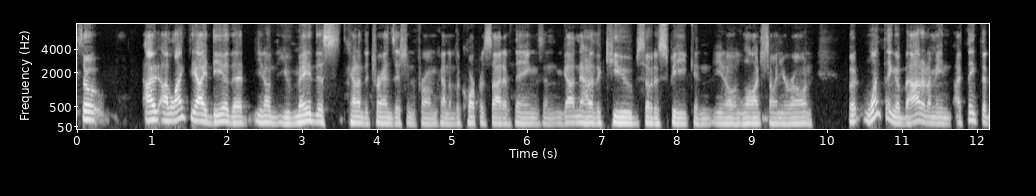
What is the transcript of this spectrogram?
so I, I, like the idea that you know you've made this kind of the transition from kind of the corporate side of things and gotten out of the cube, so to speak, and you know launched on your own. But one thing about it, I mean, I think that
